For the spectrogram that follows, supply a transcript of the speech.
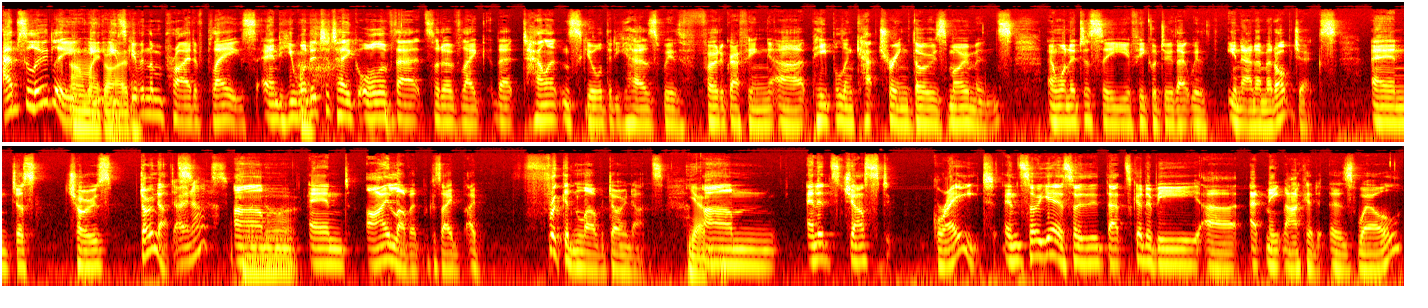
Absolutely. Oh my He- He's given them pride of place. And he wanted to take all of that sort of like that talent and skill that he has with photographing uh, people and capturing those moments and wanted to see if he could do that with inanimate objects and just chose donuts. Donuts. Um, and I love it because I, I freaking love donuts. Yeah. Um, and it's just great. And so, yeah, so that's going to be uh, at Meat Market as well.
